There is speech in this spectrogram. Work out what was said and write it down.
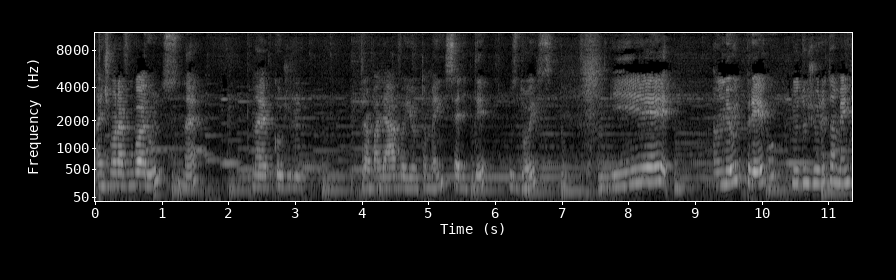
a gente morava em Guarulhos, né? Na época o Júlio trabalhava e eu também, CLT, os dois. E o meu emprego e o do Júlio também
